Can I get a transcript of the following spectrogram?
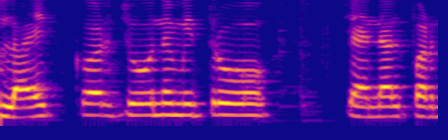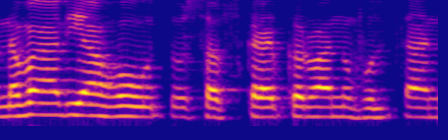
લાઈક કરજો. ને મિત્રો, ચેનલ પર નવા આવ્યા હો તો સબસ્ક્રાઈબ કરવાનું ભૂલતા નહીં.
